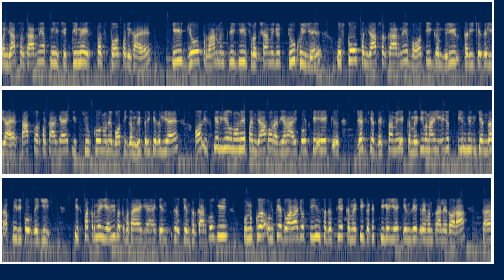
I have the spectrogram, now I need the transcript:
पंजाब सरकार ने अपनी चिट्ठी में स्पष्ट तौर पर लिखा है कि जो प्रधानमंत्री की सुरक्षा में जो चूक हुई है, उसको पंजाब सरकार ने बहुत ही गंभीर तरीके से लिया है। साफ़ तौर पर कहा गया है कि इस चूक को उन्होंने बहुत ही गंभीर तरीके से लिया है और इसके लिए उन्होंने पंजाब और हरियाणा हाईकोर्ट के एक जज की अध्यक्षता में एक कमेटी बनाई है, जो तीन दिन के अंदर अपनी रिपोर्ट देगी। इस पत्र में यह भी बताया गया है केंद्र सरकार को कि उनको, उनके द्वारा जो तीन सदस्यीय कमेटी गठित की गई है, केंद्रीय गृह मंत्रालय द्वारा का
